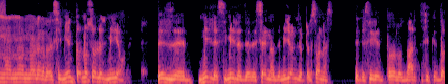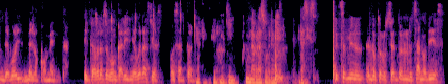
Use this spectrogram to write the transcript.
no, no, no, el agradecimiento no solo es mío, es de miles y miles de decenas de millones de personas que te siguen todos los martes y que donde voy me lo comenta. Y te abrazo con cariño. Gracias, José Antonio. Gracias, Joaquín. Un abrazo grande. Gracias. Este es el doctor José Antonio Lozano Díaz.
